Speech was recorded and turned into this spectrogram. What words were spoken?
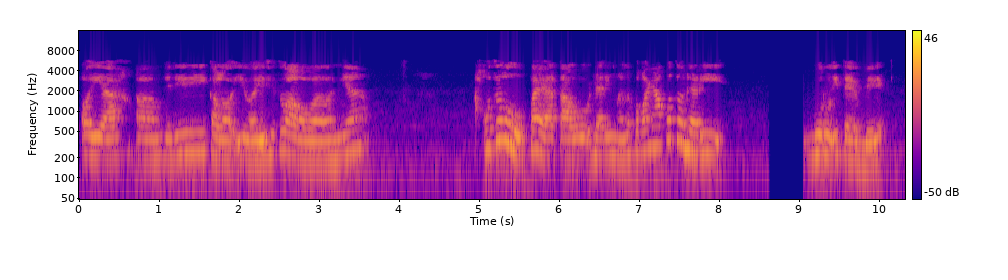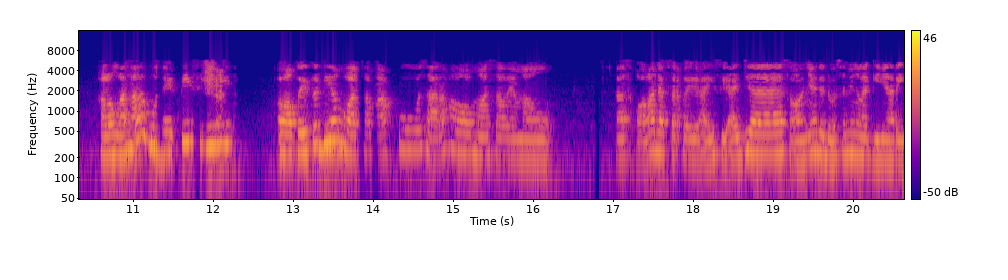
oh iya em, jadi kalau UIS itu awalnya aku tuh lupa ya tahu dari mana pokoknya aku tuh dari guru ITB kalau nggak salah Bu Teti sih waktu itu dia nge-WhatsApp aku Sarah kalau masalahnya mau eh, sekolah daftar ke UIC aja. Soalnya ada dosen yang lagi nyari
